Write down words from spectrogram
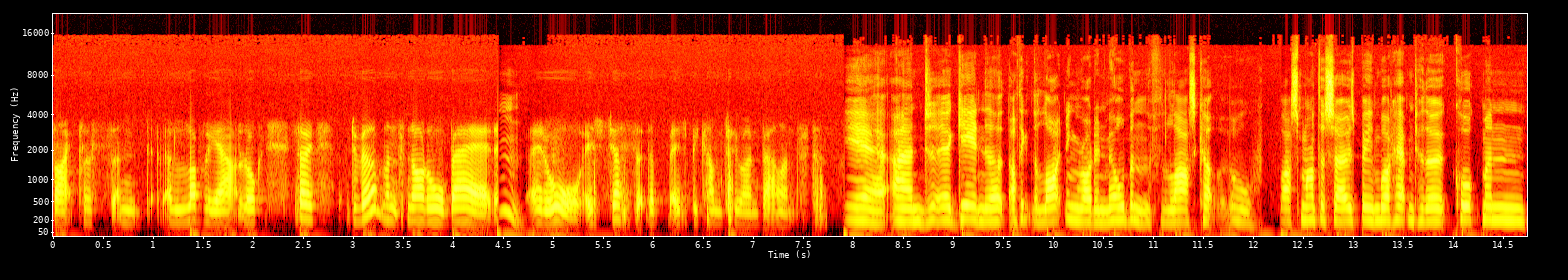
cyclists and a lovely outlook. So development's not all bad hmm. at all. It's just that the, it's become too unbalanced. Yeah, and again, I think the lightning rod in Melbourne for the last couple, oh, last month or so has been what happened to the Corkman.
